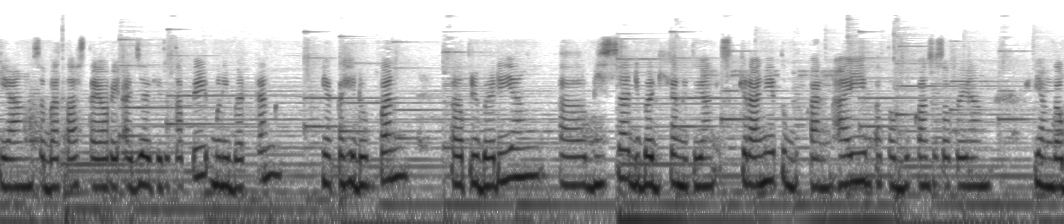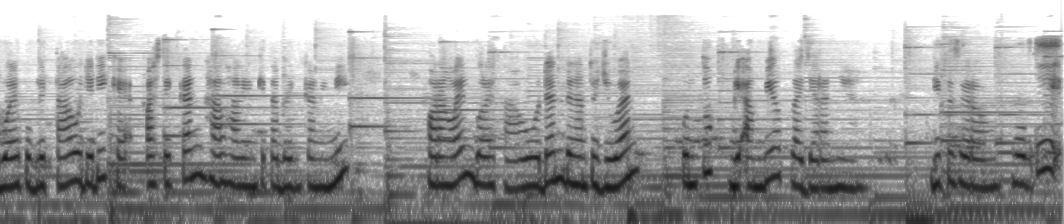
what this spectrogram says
yang sebatas teori aja gitu tapi melibatkan ya kehidupan uh, pribadi yang uh, bisa dibagikan itu yang sekiranya itu bukan aib atau bukan sesuatu yang yang nggak boleh publik tahu. Jadi kayak pastikan hal-hal yang kita bagikan ini orang lain boleh tahu dan dengan tujuan untuk diambil pelajarannya. Gitu sih Rom. Berarti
